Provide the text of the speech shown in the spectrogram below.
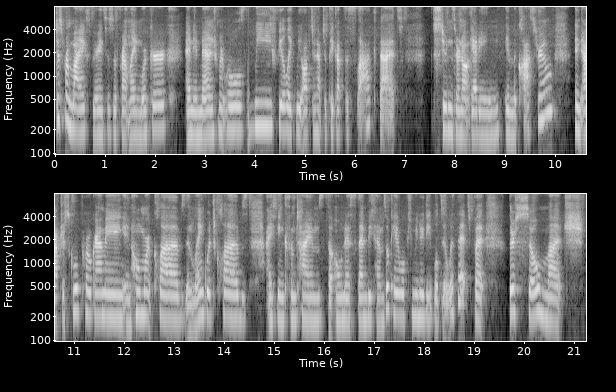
just from my experience as a frontline worker and in management roles, we feel like we often have to pick up the slack that students are not getting in the classroom in after school programming, in homework clubs, in language clubs. I think sometimes the onus then becomes okay, well, community will deal with it. But there's so much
